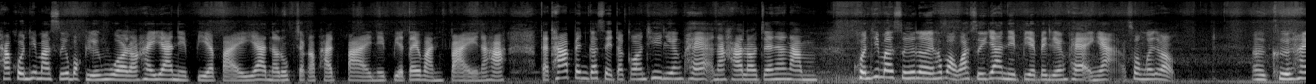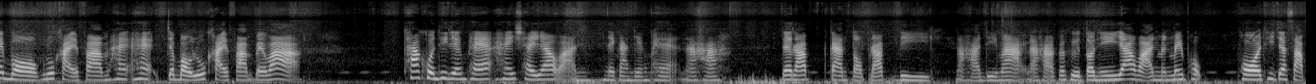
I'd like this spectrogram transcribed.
ถ้าคนที่มาซื้อบอกเลี้ยงวัวเราให้หญ้าเนเปียไปหญ้านรกจักรพรรดิไปเนเปียไต้หวันไปนะคะ แต่ถ้าเป็นเกษตรกรที่เลี้ยงแพะนะคะ เราจะแนะนำคนที่มาซื้อเลยเขาบอกว่าซื้อหญ้าเนเปียไปเลี้ยงแพะอย่างเงี้ยส้มก็จะแบบ เออคือให้บอกลูกขายฟาร์มให้ให้จะบอกลูกขายฟาร์มไปว่า ถ้าคนที่เลี้ยงแพะให้ใช้ยาหวานในการเลี้ยงแพะนะคะ ได้รับการตอบรับดีนะคะ ดีมากนะคะ ก็คือตอนนี้ย่าหวานมันไม่พอพอที่จะสับ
